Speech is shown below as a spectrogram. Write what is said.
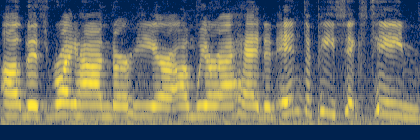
uh, this right-hander here, and we are ahead and into P16.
